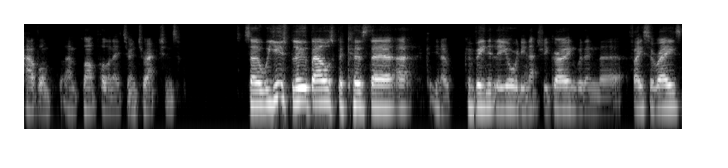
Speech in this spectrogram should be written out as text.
have on um, plant pollinator interactions. So we use bluebells because they're, uh, you know, conveniently already naturally growing within the face arrays,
